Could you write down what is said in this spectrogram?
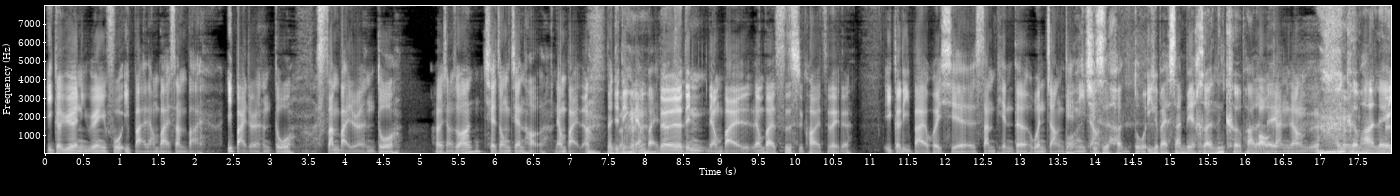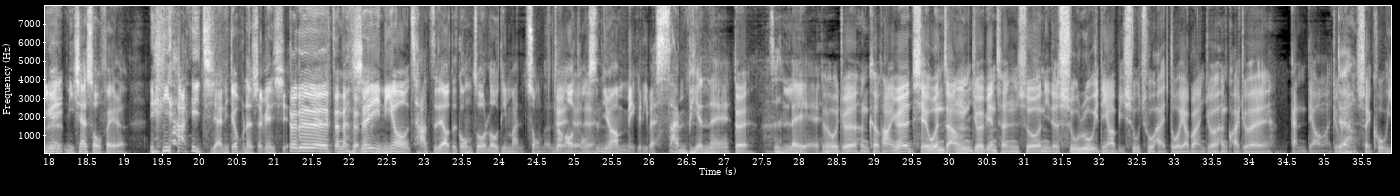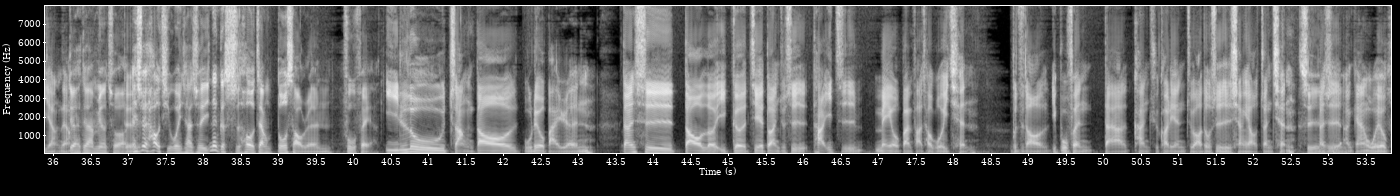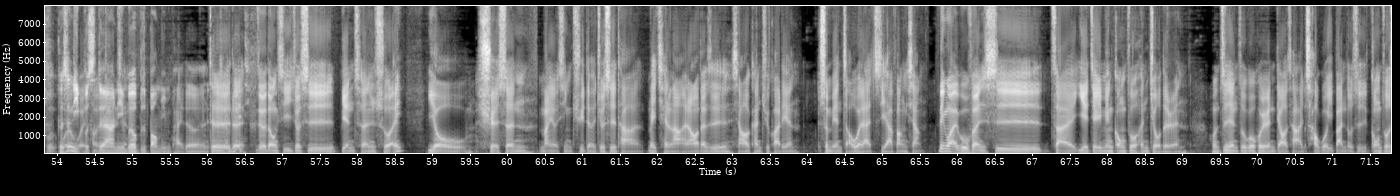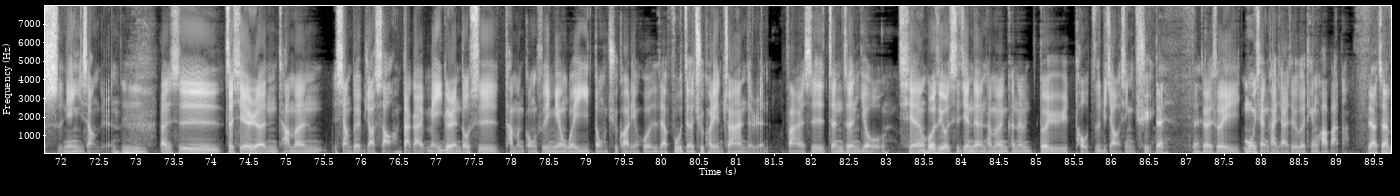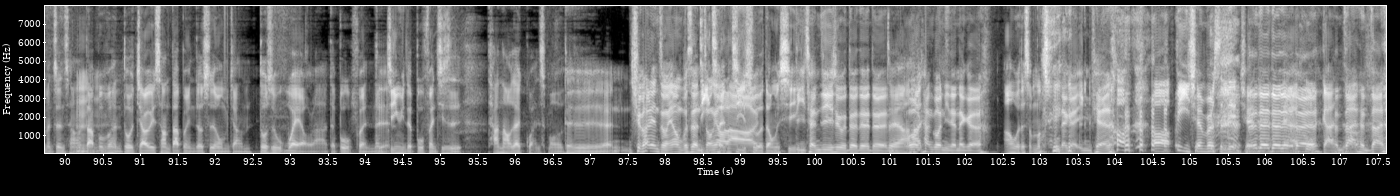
一个月你愿意付一百、两百、三百？一百的人很多，三百的人很多。我就想说啊，切中间好了，两百的，那就定个两百，对，就定两百，两百四十块之类的。一个礼拜会写三篇的文章给你，其实很多，一个礼拜三篇，很可怕的累，这样子，很可怕的累，因为你现在收费了，你压力起来，你就不能随便写。对对对，真的。所以你有查资料的工作 loading 蛮重的，然后同时你要每个礼拜三篇呢，对，这很累哎。对，我觉得很可怕，因为写文章你就会变成说你的输入一定要比输出还多，要不然你就会很快就会。干掉嘛，就跟水库一样这样。对啊，对啊，没有错。哎，所以好奇问一下，所以那个时候这样多少人付费啊？一路涨到五六百人，但是到了一个阶段，就是他一直没有办法超过一千。不知道一部分大家看区块链主要都是想要赚钱，是，但是啊，刚刚我又不，可是你不是对啊，你又不是报名牌的，对对对，这个东西就是变成说，哎，有学生蛮有兴趣的，就是他没钱啦，然后但是想要看区块链，顺便找未来职业方向。另外一部分是在业界里面工作很久的人。我之前做过会员调查，超过一半都是工作十年以上的人。嗯，但是这些人他们相对比较少，大概每一个人都是他们公司里面唯一懂区块链或者是在负责区块链专案的人，反而是真正有钱或者是有时间的人，他们可能对于投资比较有兴趣。对。对对，所以目前看起来是有个天花板啊。对啊，这蛮正常。大部分很多交易商，大部分都是我们讲都是 whale 啦的部分。那金鱼的部分，其实他脑在管什么？对对对对，区块链怎么样不是很重要技术的东西，底层技术。对对对对啊，我有看过你的那个啊，我的什么东西？那个影片 哦，币圈 vs 链圈。对对对对对，互干，很赞很赞，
